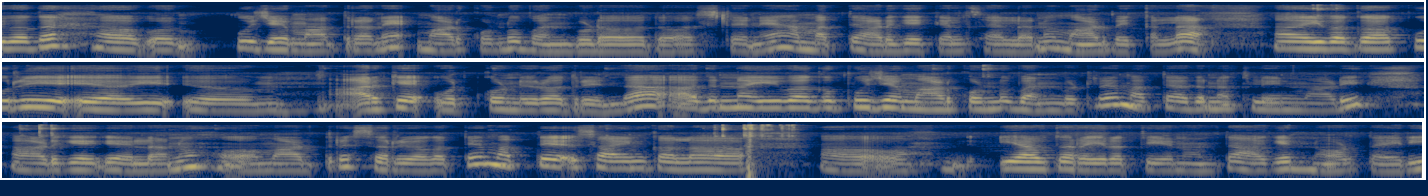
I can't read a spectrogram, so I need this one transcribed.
ಇವಾಗ ಪೂಜೆ ಮಾತ್ರ ಮಾಡಿಕೊಂಡು ಬಂದ್ಬಿಡೋದು ಅಷ್ಟೇ ಮತ್ತು ಅಡುಗೆ ಕೆಲಸ ಎಲ್ಲನೂ ಮಾಡಬೇಕಲ್ಲ. ಇವಾಗ ಕುರಿ ಹರಕೆ ಹೊತ್ಕೊಂಡಿರೋದ್ರಿಂದ ಅದನ್ನು ಇವಾಗ ಪೂಜೆ ಮಾಡಿಕೊಂಡು ಬಂದುಬಿಟ್ರೆ ಮತ್ತೆ ಅದನ್ನು ಕ್ಲೀನ್ ಮಾಡಿ ಅಡುಗೆಗೆ ಎಲ್ಲನೂ ಮಾಡಿದ್ರೆ ಸರಿ ಹೋಗುತ್ತೆ. ಮತ್ತು ಸಾಯಂಕಾಲ ಯಾವ ಥರ ಇರುತ್ತೆ ಏನು ಅಂತ ಹಾಗೆ ನೋಡ್ತಾ ಇರಿ.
